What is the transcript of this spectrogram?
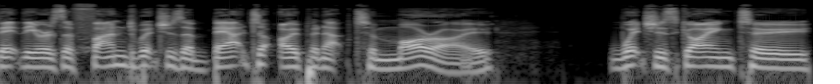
that there is a fund which is about to open up tomorrow, which is going to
